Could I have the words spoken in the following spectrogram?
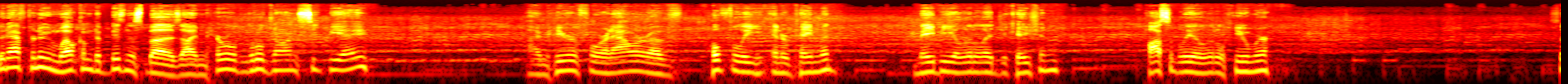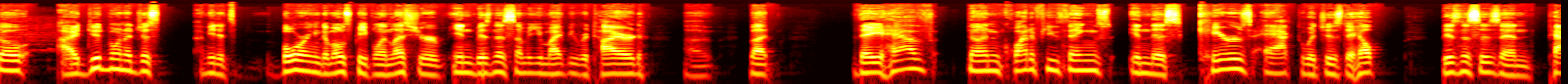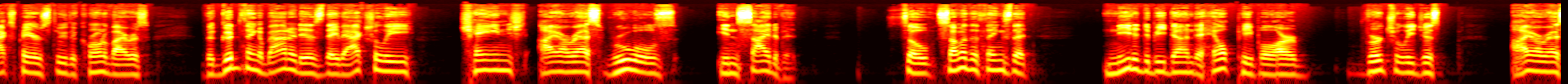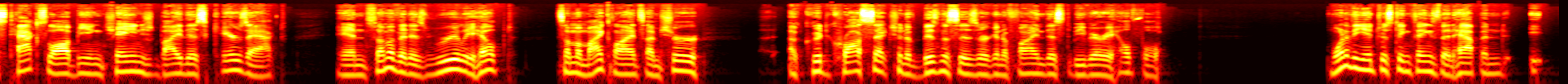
Good afternoon. Welcome to Business Buzz. I'm Harold Littlejohn, CPA. I'm here for an hour of hopefully entertainment, maybe a little education, possibly a little humor. So, I did want to just, I mean, it's boring to most people unless you're in business. Some of you might be retired, uh, but they have done quite a few things in this CARES Act, which is to help businesses and taxpayers through the coronavirus. The good thing about it is they've actually changed IRS rules inside of it. So some of the things that needed to be done to help people are virtually just IRS tax law being changed by this CARES Act. And some of it has really helped some of my clients. I'm sure a good cross section of businesses are going to find this to be very helpful one of the interesting things that happened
